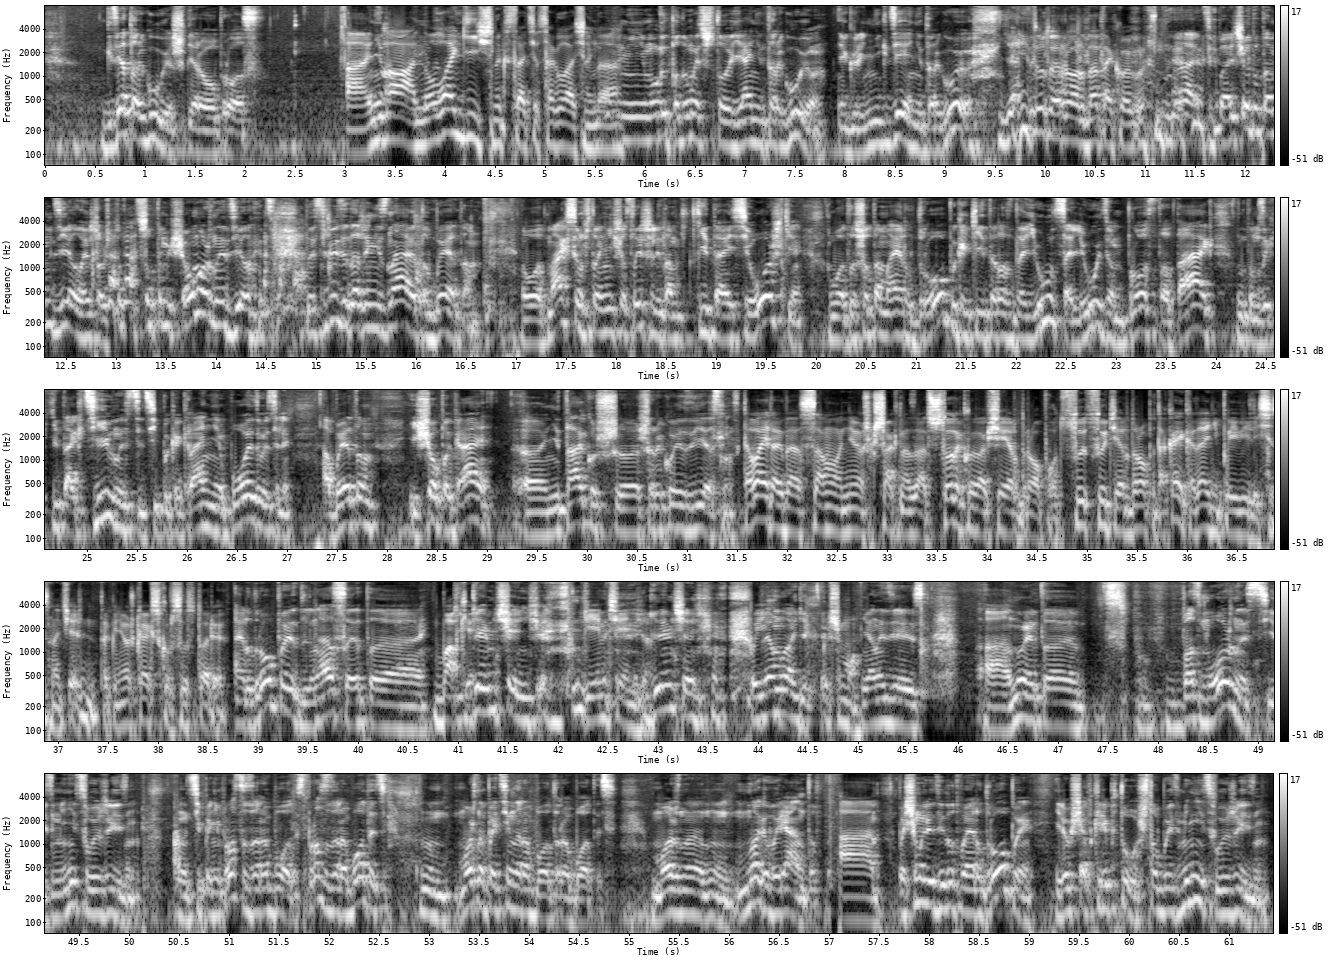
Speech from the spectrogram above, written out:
Где торгуешь? Первый вопрос. А они А, ну логично, кстати, согласен, да. даже не могут подумать, что я не торгую. Я говорю, нигде я не торгую. Я И тут эррор, да, такой просто. Да, типа, а что ты там делаешь? А Что, что там еще можно делать? То есть люди даже не знают об этом. Вот. Максимум, что они еще слышали там какие-то ICO-шки, вот, что там аирдропы какие-то раздаются людям просто так, ну там за какие-то активности, типа как ранние пользователи. Об этом еще пока э, не так уж э, широко известно. Давай тогда с самого немножко шаг назад. Что такое вообще airdrop? Вот суть, суть airdropа такая, когда они появились изначально. Так немножко экскурс в историю. Аирдропы для нас это... Бабки. Геймчейнджер. Game changer. Геймчейнджер. Для Поясни, многих. почему? Я надеюсь. А, ну, это возможность изменить свою жизнь. Ну, типа, не просто заработать. Просто заработать, ну, можно пойти на работу работать. Можно, ну, много вариантов. А почему люди идут в аирдропы или вообще в крипту? Чтобы изменить свою жизнь.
